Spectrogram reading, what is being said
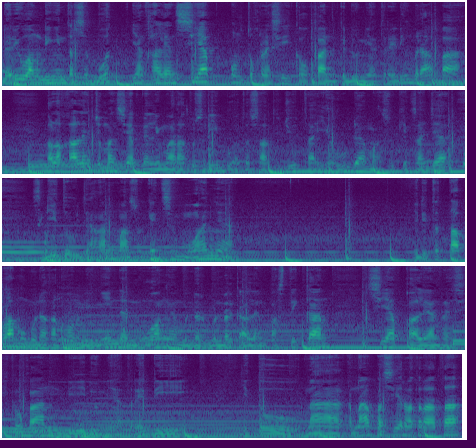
dari uang dingin tersebut yang kalian siap untuk resikokan ke dunia trading berapa? Kalau kalian cuma siapnya 500 ribu atau 1 juta ya udah masukin saja. Segitu jangan masukin semuanya. Jadi tetaplah menggunakan uang dingin dan uang yang benar-benar kalian pastikan siap kalian resikokan di dunia trading. Gitu. Nah kenapa sih rata-rata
